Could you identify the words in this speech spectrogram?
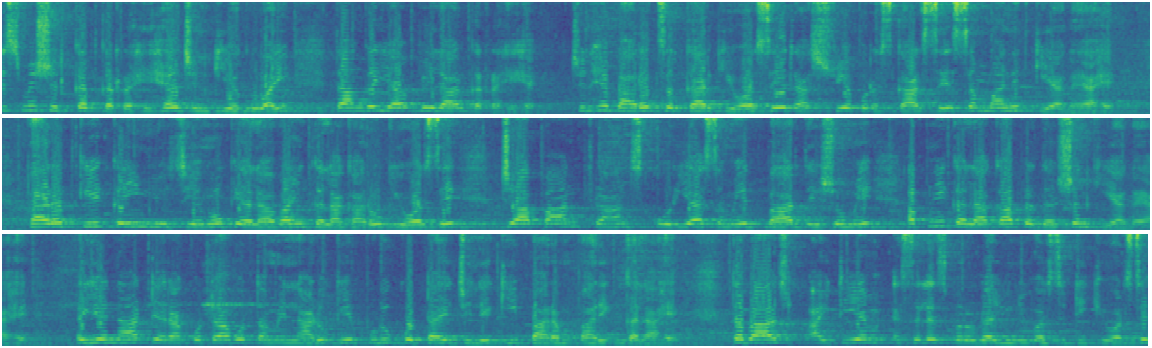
इसमें शिरकत कर रहे हैं, जिनकी अगुवाई तांगैया वेलार कर रहे हैं, जिन्हें भारत सरकार की ओर से राष्ट्रीय पुरस्कार से सम्मानित किया गया है। भारत के कई म्यूजियमों के अलावा इन कलाकारों की ओर से जापान, फ्रांस, कोरिया समेत बार देशों में अपनी कला का प्रदर्शन किया गया है। यह नाट टेराकोटा वो तमिलनाडु के पुडुकोट्टाई ज़िले की पारंपरिक कला है। तब आज आईटीएम, एसएलएस बड़ौदा यूनिवर्सिटी की ओर से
